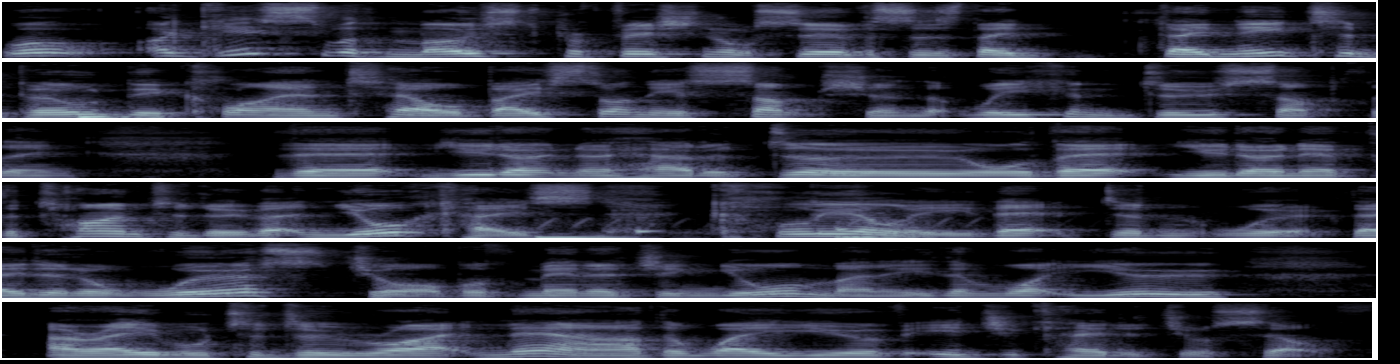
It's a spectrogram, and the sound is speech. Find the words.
Well, I guess with most professional services, they they need to build their clientele based on the assumption that we can do something that you don't know how to do or that you don't have the time to do. But in your case, clearly that didn't work. They did a worse job of managing your money than what you are able to do right now, the way you have educated yourself.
